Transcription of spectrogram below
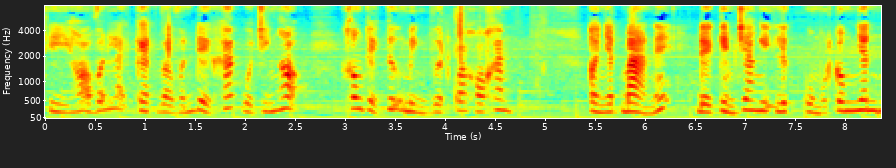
Thì họ vẫn lại kẹt vào vấn đề khác của chính họ, Không thể tự mình vượt qua khó khăn ở Nhật Bản ấy, để kiểm tra nghị lực của một công nhân.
